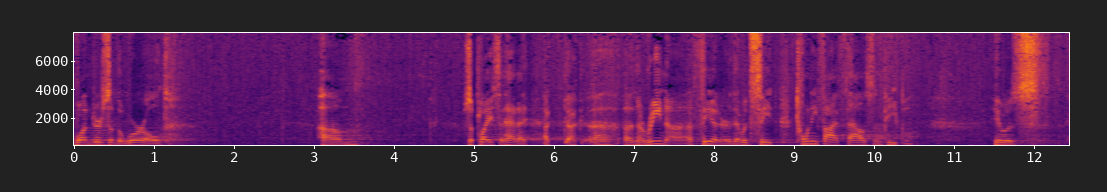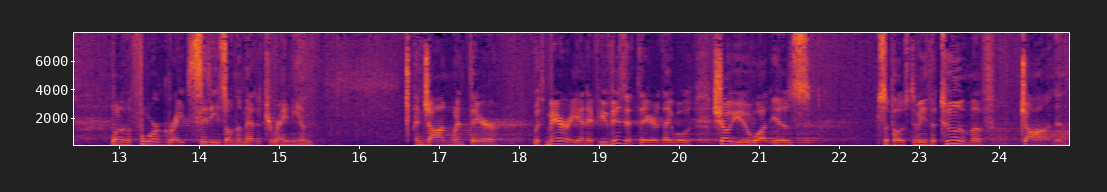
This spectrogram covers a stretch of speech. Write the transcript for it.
wonders of the world. Um, was a place that had a, a, a, an arena, a theater that would seat 25,000 people. It was one of the four great cities on the Mediterranean. And John went there with Mary, and if you visit there, they will show you what is supposed to be the tomb of John and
